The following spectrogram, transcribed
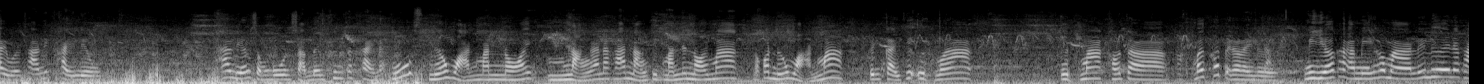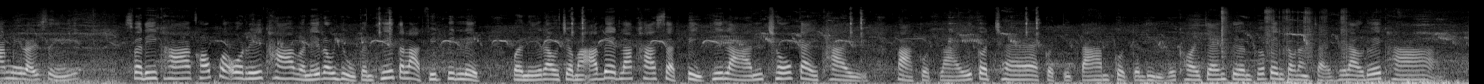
ก่เวอร์ชานี่ไข่เร็ว ถ้าเลี้ยงสมบูรณ์สามเดือนครึ่งก็ไข่แล้วเนื้อหวานมันน้อยหนังนะคะ หนังติดมันได้น้อยมาก แล้วก็เนื้อหวานมาก เป็นไก่ที่อึดมากอึดมากเขาจะไม่ค่อยเป็นอะไรเลย มีเยอะค่ะมีเข้ามาเรื่อย ๆ นะคะ มีหลายสีสวัสดีค่ะ ครอบครัวโอริค่ะ วันนี้เราอยู่กันที่ตลาดฟิตวิลเลจวันนี้เราจะมาอัปเดตราคาสัตว์ปีกที่ร้านโชคไก่ไข่ ฝากกดไลค์ กดแชร์ กดติดตาม กดกระดิ่งไว้คอยแจ้งเตือนเพื่อเป็นกำลังใจให้เราด้วยค่ะ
